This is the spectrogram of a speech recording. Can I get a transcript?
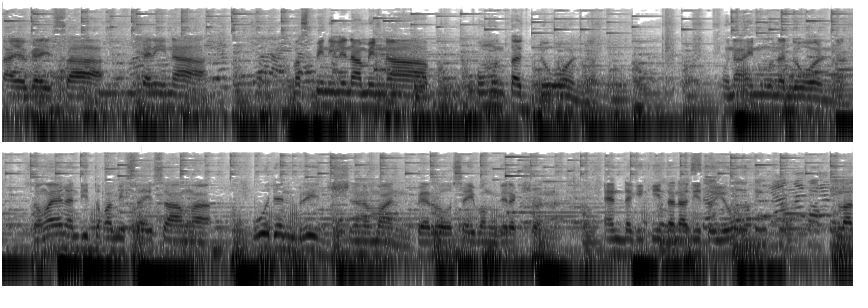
Tayo guys, sa kanina, mas pinili namin na pumunta doon. Unahin muna doon. So ngayon nandito kami sa isang ah, wooden bridge na naman pero sa ibang direction. And nakikita na dito yung flat,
